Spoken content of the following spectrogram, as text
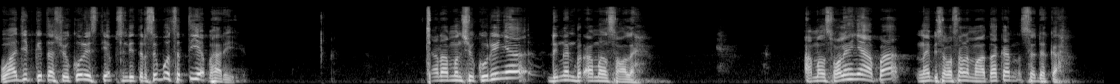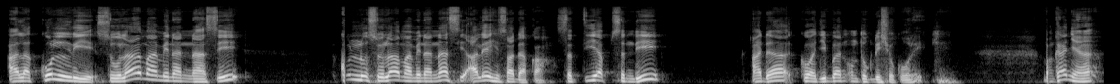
Wajib kita syukuri setiap sendi tersebut setiap hari. Cara mensyukurinya dengan beramal soleh. Amal solehnya apa? Nabi SAW mengatakan sedekah. Ala kulli sulama minan nasi, kullu sulama minan nasi alaihi sadaqah. Setiap sendi ada kewajiban untuk disyukuri. Makanya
